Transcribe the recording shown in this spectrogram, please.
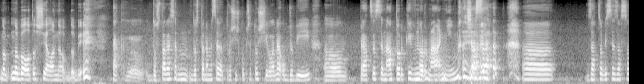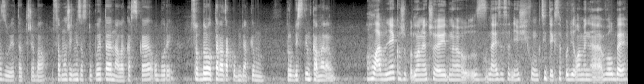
No, no bolo to šialené obdobie. Tak eh, dostane se, dostaneme se trošičku před to šílené období eh, práce senátorky v normálním čase. Eh, Za co vy se zasazujete třeba? Samozřejmě zastupujete na lékařské obory. Co bylo teda takovým nějakým průběžským kamerem? Hlavne, akože podľa mňa, čo je jedna z najzásadnejších funkcií, tak sa podielame na voľbe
